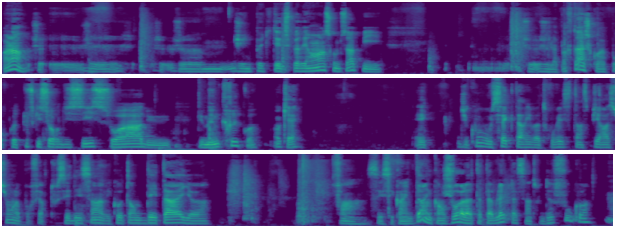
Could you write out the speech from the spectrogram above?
voilà, je, je, je, je- j'ai une petite expérience comme ça, puis je, je la partage quoi, pour que tout ce qui sort d'ici soit du, du même cru quoi. Ok. Et du coup, où c'est que tu arrives à trouver cette inspiration là pour faire tous ces dessins avec autant de détails euh? Enfin, c'est c'est quand même dingue. Quand je vois là ta tablette là, c'est un truc de fou quoi.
